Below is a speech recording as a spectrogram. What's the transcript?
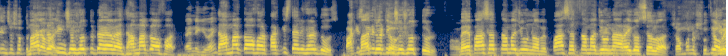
370 টাকা মাত্র ভাই। তিনশো সত্তর টাকা ভাইয়া। ধামাকা অফার তাই নাকি ভাই? ধামাকা অফার পাকিস্তানি ফেরদুস। পাকিস্তানি মাত্র ফেরদৌস। তিনশো সত্তর। ভাইয়া পাঁচ হাত নামাজ জোর হবে। পাঁচ হাত নামা জোর না আড়াই গজ সালোয়ার। সম্পূর্ণ সুতি হবে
